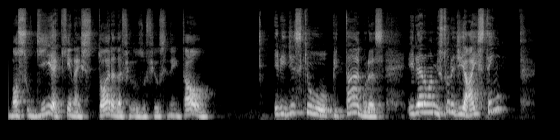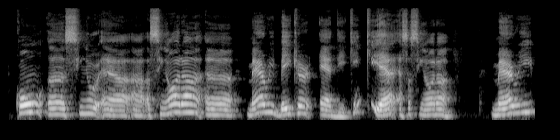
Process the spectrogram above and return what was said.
nosso guia aqui na história da filosofia ocidental, ele diz que o Pitágoras ele era uma mistura de Einstein com a, senhor, a, a senhora uh, Mary Baker Eddy. Quem que é essa senhora Mary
